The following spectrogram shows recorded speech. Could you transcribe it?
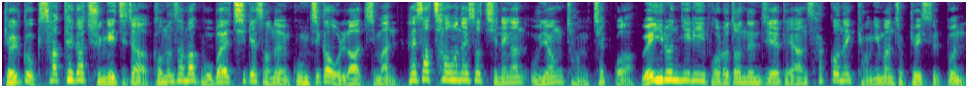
결국 사태가 중해지자 검은사막 모바일 측에서는 공지가 올라왔지만 회사 차원에서 진행한 운영 정책과 왜 이런 일이 벌어졌는지에 대한 사건의 경위만 적혀있을 뿐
